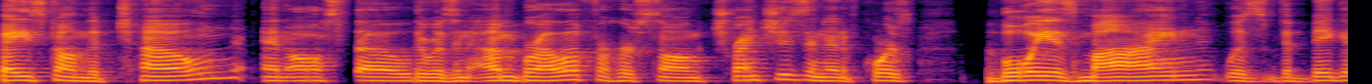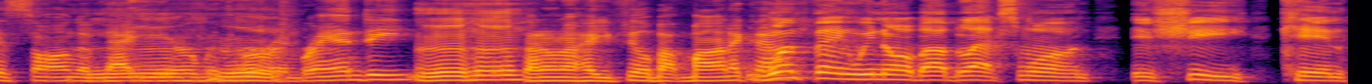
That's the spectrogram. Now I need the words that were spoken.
based on the tone, and also there was an umbrella for her song Trenches, and then of course Boy Is Mine was the biggest song of that year with her and Brandy. Mhm. I don't know how you feel about Monica. One thing we know about Black Swan is she can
